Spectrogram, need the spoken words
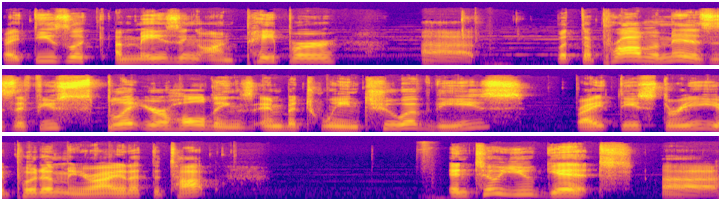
Right? These look amazing on paper. Uh, but the problem is, is if you split your holdings in between two of these, right? These three, you put them and you're right at the top. Until you get uh,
